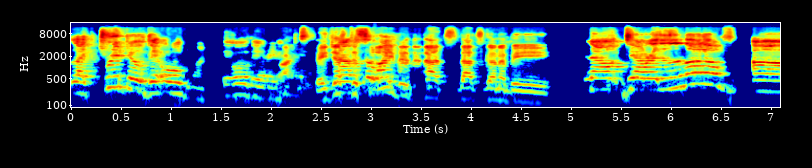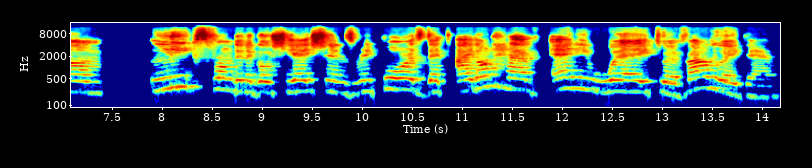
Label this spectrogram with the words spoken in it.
like triple the old one, the old area. Right. They just now, decided so that that's that's gonna be. Now there are a lot of um, leaks from the negotiations, reports that I don't have any way to evaluate them.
